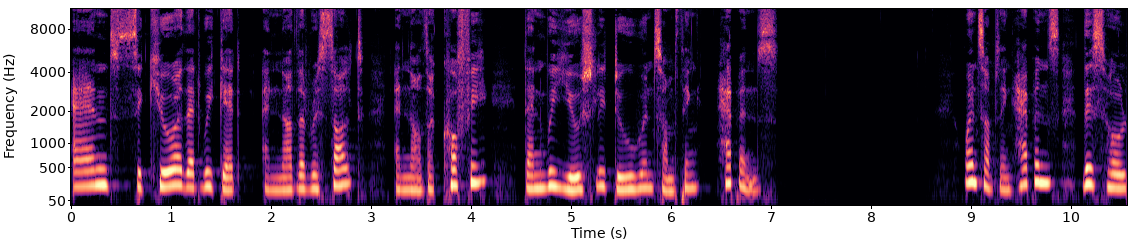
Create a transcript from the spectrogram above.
and secure that we get another result, another coffee than we usually do when something happens. When something happens, this whole,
